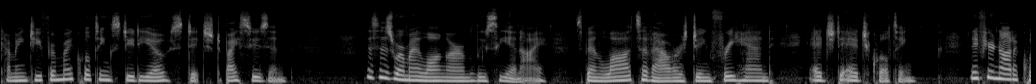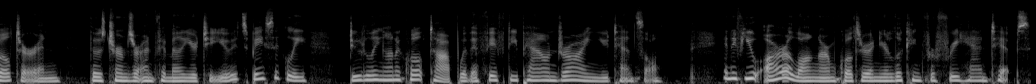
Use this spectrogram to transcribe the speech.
coming to you from my quilting studio, Stitched by Susan. This is where my long arm Lucy and I spend lots of hours doing freehand, edge to edge quilting. And if you're not a quilter and those terms are unfamiliar to you, it's basically doodling on a quilt top with a 50 pound drawing utensil. And if you are a long arm quilter and you're looking for freehand tips,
